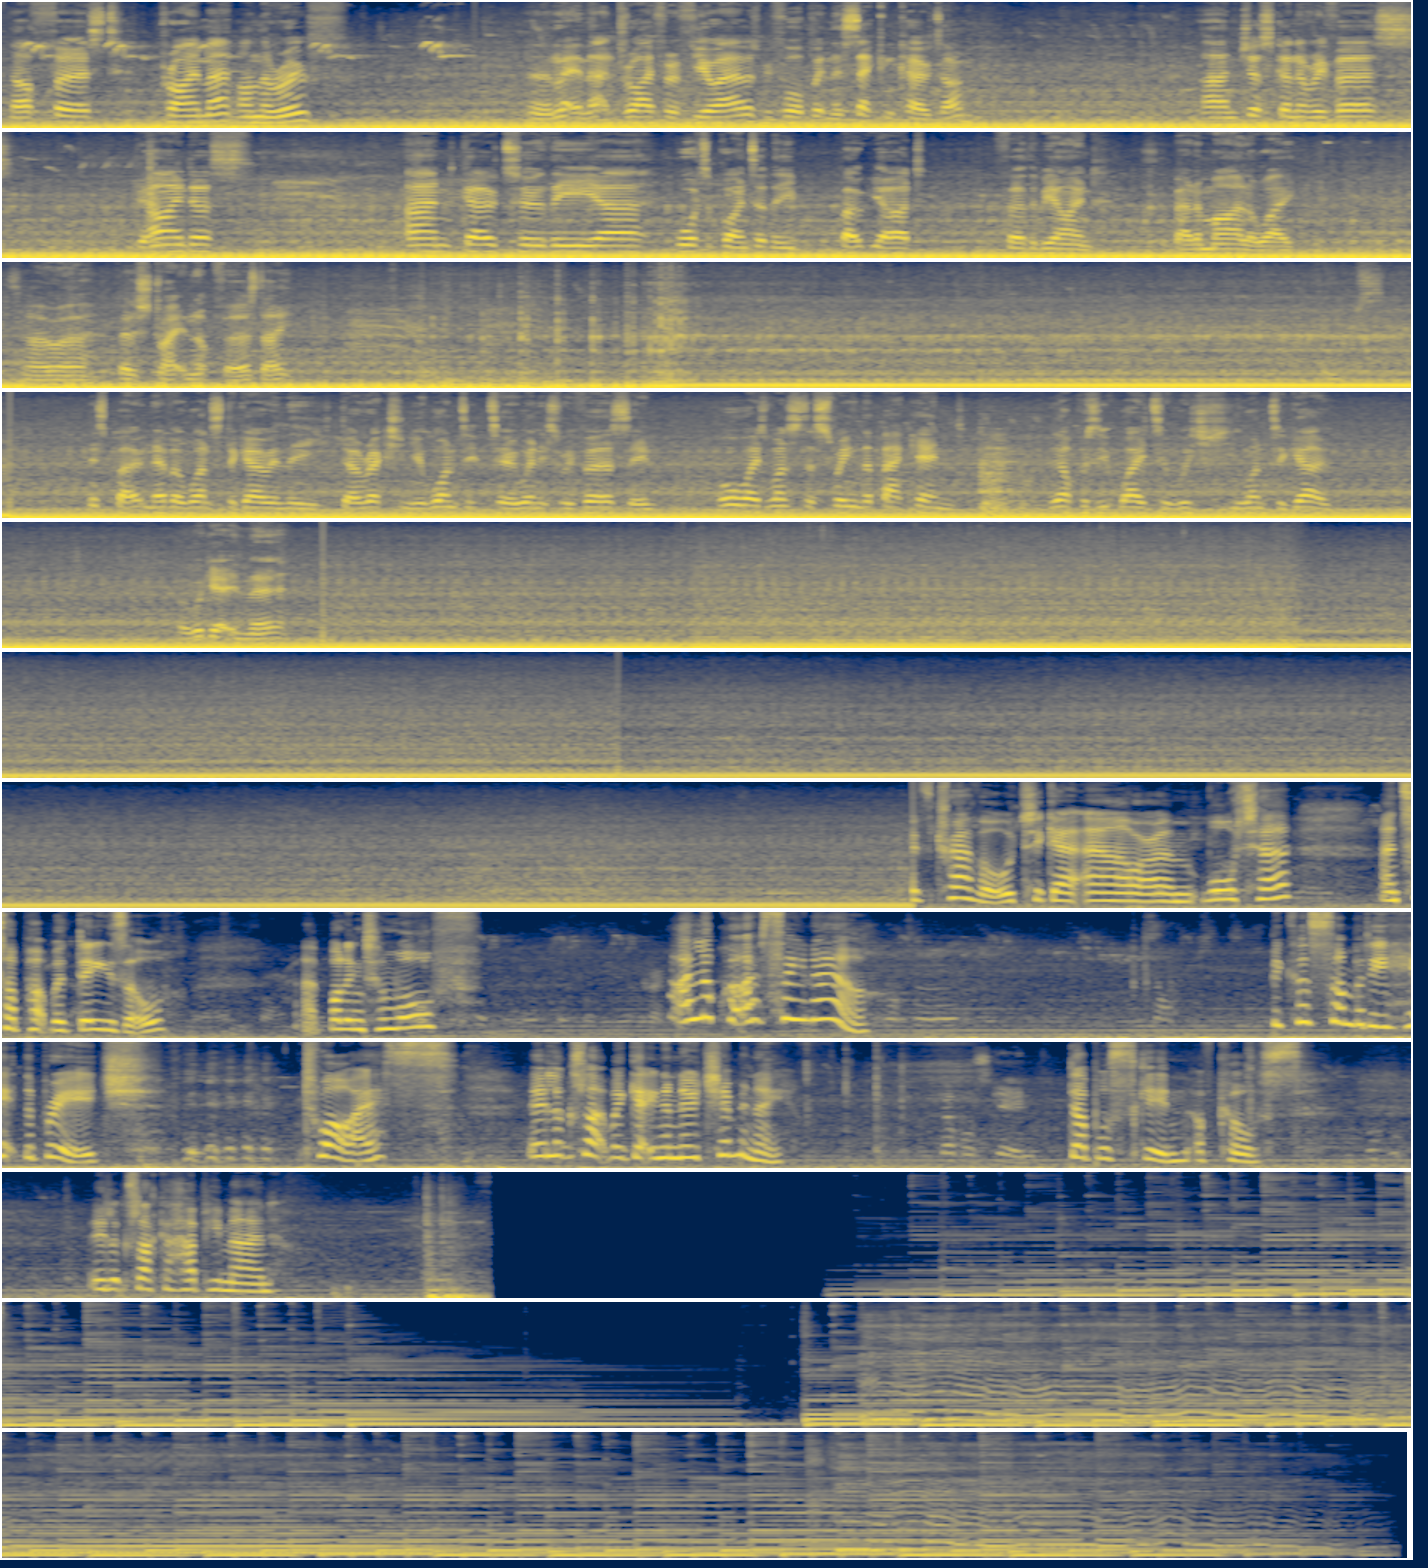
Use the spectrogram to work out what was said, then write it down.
our first primer on the roof and letting that dry for a few hours before putting the second coat on and just going to reverse behind us and go to the uh, water point at the boatyard further behind it's about a mile away so uh, better straighten up first eh This boat never wants to go in the direction you want it to when it's reversing. Always wants to swing the back end the opposite way to which you want to go. But we're getting there. We've travelled to get our um, water and top up with diesel at Bollington Wharf. And look what I see now. Because somebody hit the bridge twice, it looks like we're getting a new chimney. Double skin. Double skin, of course. He looks like a happy man.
